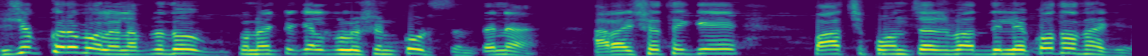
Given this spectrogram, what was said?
হিসাব করে বলেন আপনি তো কোনো একটা ক্যালকুলেশন করছেন তাই না? আড়াইশো থেকে পাঁচ পঞ্চাশ বাদ দিলে কত থাকে?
